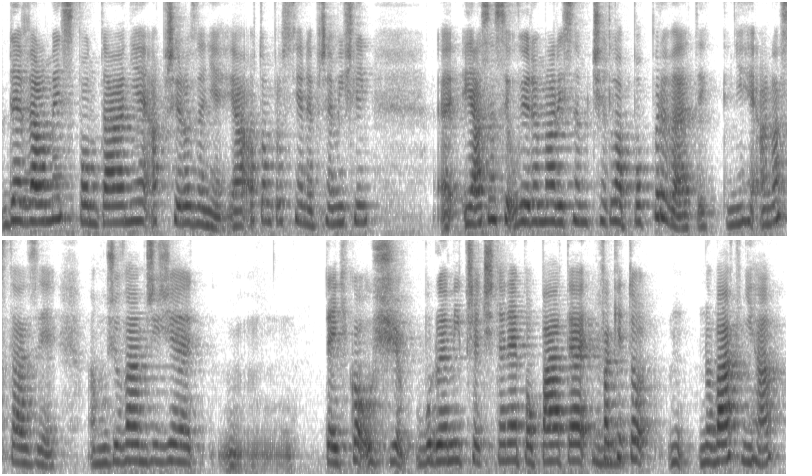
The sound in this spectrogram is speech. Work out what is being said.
jde velmi spontánně a přirozeně. Já o tom prostě nepřemýšlím. Eh, já jsem si uvědomila, když jsem četla poprvé ty knihy Anastázie a můžu vám říct, že teďko už buduje mít přečtené po páté, mm. fakt je to nová kniha.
